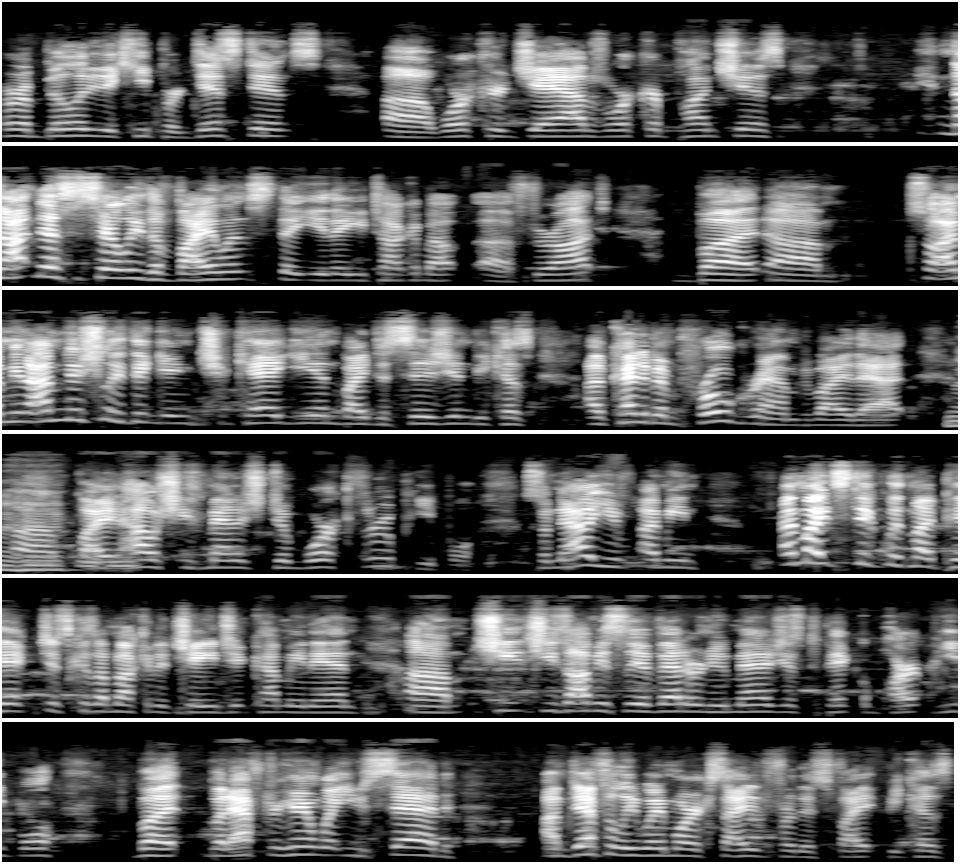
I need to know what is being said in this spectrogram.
her ability to keep her distance, uh, work her jabs, work her punches. Not necessarily the violence that you that you talk about, uh, Firat, but um, so I mean, I'm initially thinking Chookagian by decision because I've kind of been programmed by that, mm-hmm. uh, by how she's managed to work through people. So now you've, I mean, I might stick with my pick just because I'm not going to change it coming in. Um, she, she's obviously a veteran who manages to pick apart people, but but after hearing what you said, I'm definitely way more excited for this fight because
